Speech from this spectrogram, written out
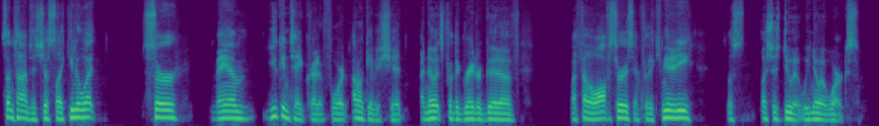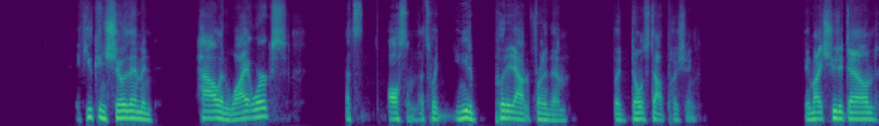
Sometimes it's just like, you know what, sir, ma'am, you can take credit for it. I don't give a shit. I know it's for the greater good of my fellow officers and for the community. Let's let's just do it. We know it works. If you can show them and how and why it works, that's awesome. That's what you need to put it out in front of them, but don't stop pushing. They might shoot it down,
